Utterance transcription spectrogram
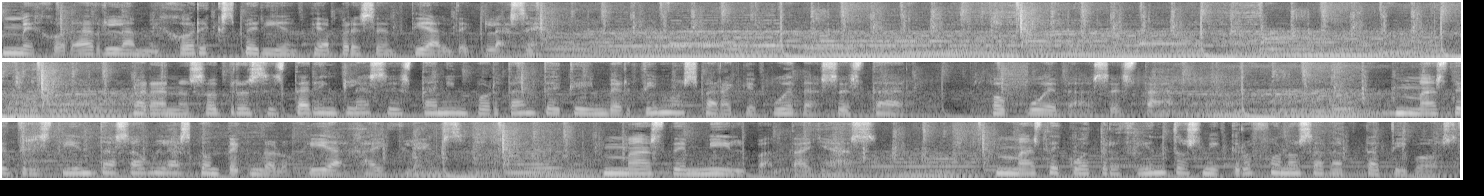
Mejorar la mejor experiencia presencial de clase. Para nosotros estar en clase es tan importante que invertimos para que puedas estar o puedas estar. Más de 300 aulas con tecnología HiFlex. Más de 1000 pantallas. Más de 400 micrófonos adaptativos.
